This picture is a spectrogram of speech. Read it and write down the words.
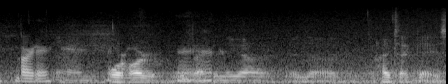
Harder. um, or harder back in the uh, in the high tech days.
